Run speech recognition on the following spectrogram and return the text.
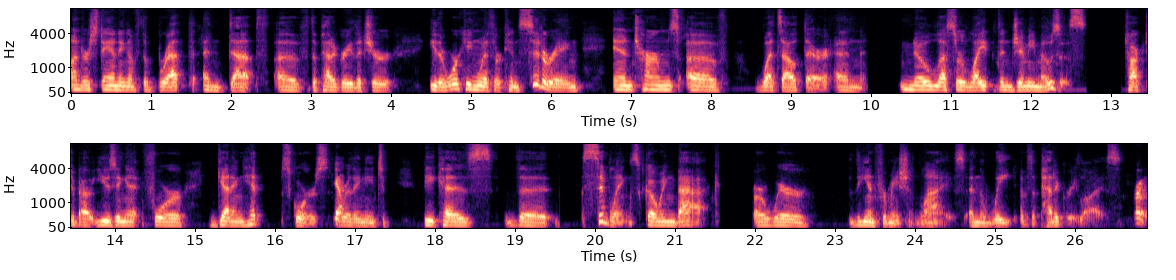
understanding of the breadth and depth of the pedigree that you're either working with or considering in terms of what's out there. And no lesser light than Jimmy Moses talked about using it for getting hip scores yeah. where they need to because the siblings going back are where the information lies and the weight of the pedigree lies. Right.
